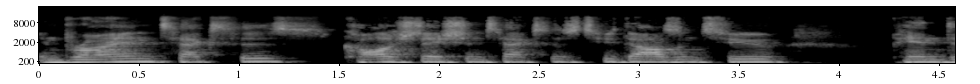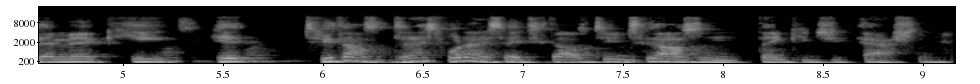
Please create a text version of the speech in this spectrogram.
in Bryan, Texas, College Station, Texas, 2002 pandemic. He hit 2000. Did I, what did I say? 2002, 2000. Thank you, Ashley.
